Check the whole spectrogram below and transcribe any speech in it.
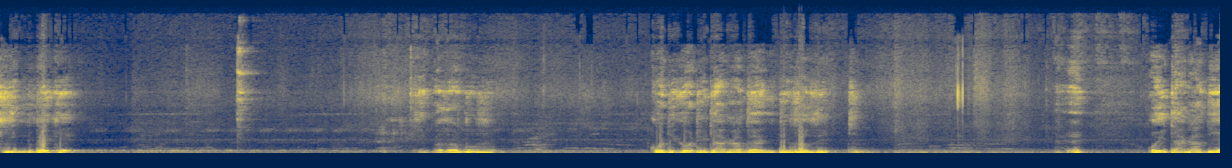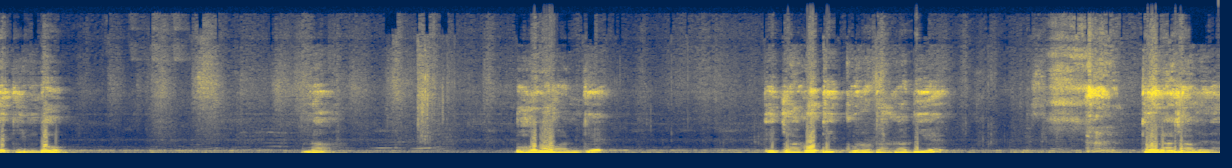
কিনবে কে? কি কথা বলব? কোটি কোটি টাকা ব্যাংক ডিপোজিট ওই টাকা দিয়ে কিনবো? না। ভগবানকে এই জাগতিক কোনো টাকা দিয়ে কেনা যাবে না।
